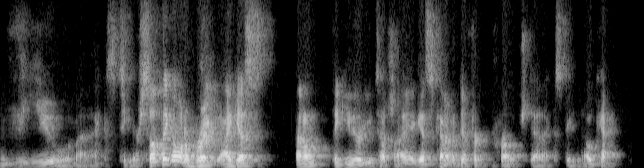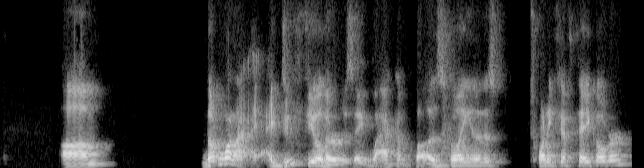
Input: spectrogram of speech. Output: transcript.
view of NXT or something I want to break. I guess I don't think either of you touched. on. I guess kind of a different approach to NXT. Okay. Um, number one, I, I do feel there is a lack of buzz going into this 25th takeover.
